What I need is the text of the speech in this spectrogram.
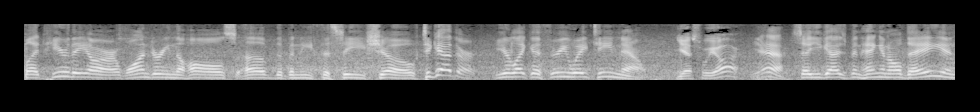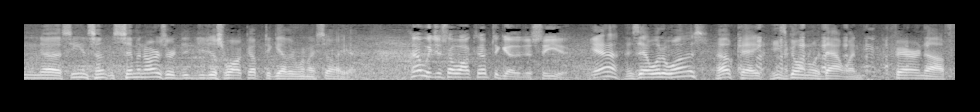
But here they are, wandering the halls of the Beneath the Sea show together. You're like a three-way team now. Yes, we are. Yeah. So you guys been hanging all day and uh, seeing some seminars, or did you just walk up together when I saw you? No, we just all walked up together to see you. Yeah. Is that what it was? Okay, he's going with that one. Fair enough.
